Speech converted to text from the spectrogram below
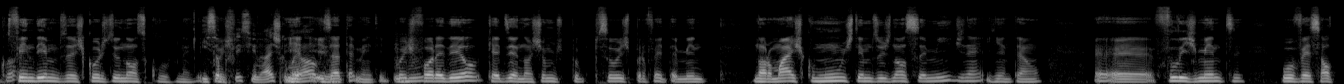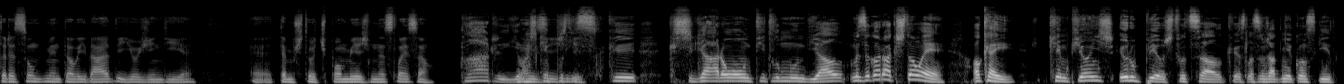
Claro. defendemos as cores do nosso clube, né? E são depois- profissionais, como e- é óbvio. Exatamente. E depois Uhum. fora dele, quer dizer, nós somos pe- pessoas perfeitamente normais, comuns, temos os nossos amigos, né? E então, eh, felizmente, houve essa alteração de mentalidade e hoje em dia eh, estamos todos para o mesmo na seleção. Claro, e eu Não acho que é por isso que, que chegaram a um título mundial. Mas agora a questão é: ok, campeões europeus de futsal, que a seleção já tinha conseguido,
